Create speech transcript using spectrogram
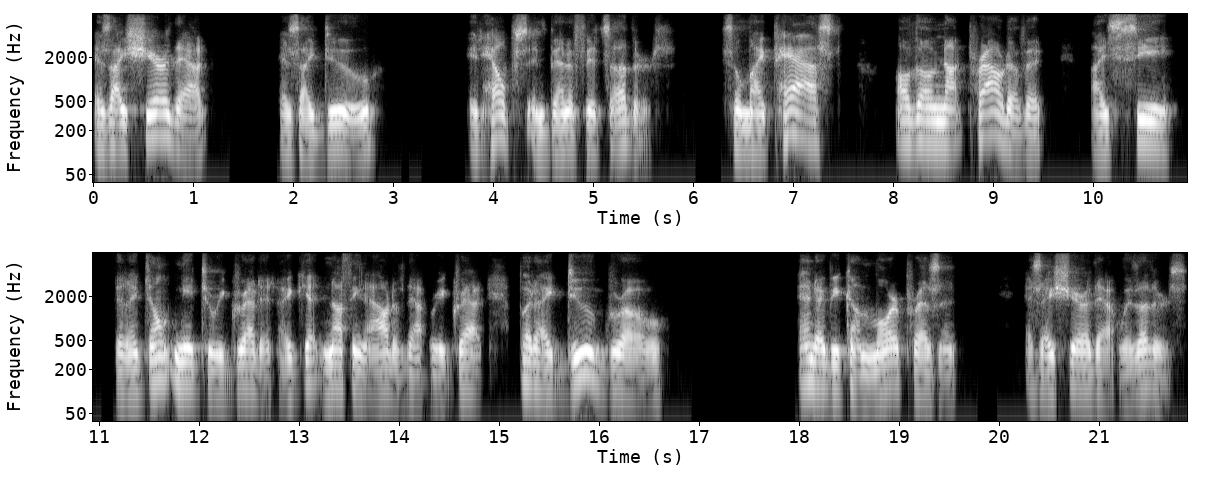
as I share that, as I do, it helps and benefits others. So my past although I'm not proud of it, I see that I don't need to regret it. I get nothing out of that regret, but I do grow and I become more present as I share that with others.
